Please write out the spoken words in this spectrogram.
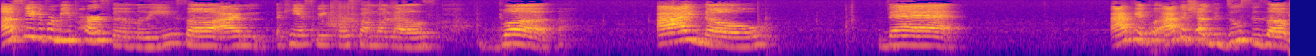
I'm speaking for me personally, so I'm I can't speak for someone else, but I know that I can put I could chuck the deuces up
